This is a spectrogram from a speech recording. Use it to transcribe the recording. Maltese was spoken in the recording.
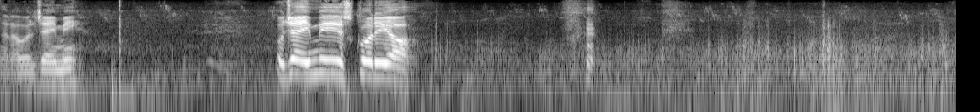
Naraw il-ġejmi. U ġejmi skurija.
